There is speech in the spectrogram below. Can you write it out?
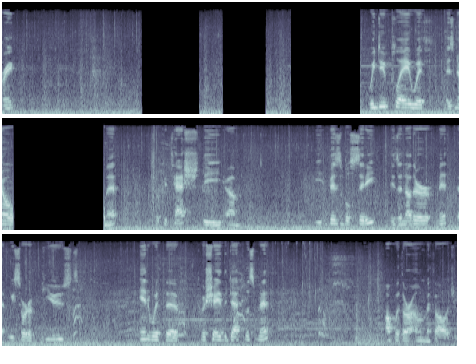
Marie. We do play with as no myth. So Kitezh, the um, the invisible city, is another myth that we sort of fused in with the Koschei the Deathless myth. up with our own mythology.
